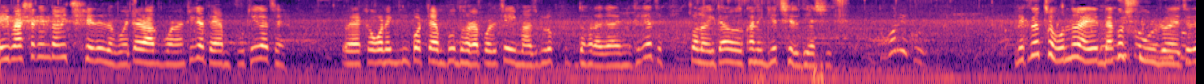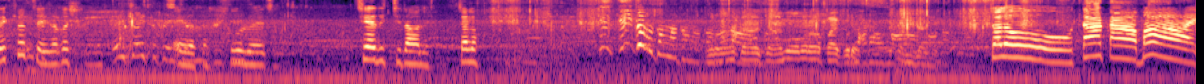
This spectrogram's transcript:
এই মাছটা কিন্তু আমি ছেড়ে দেবো এটা রাখব না ঠিক আছে টেম্পু ঠিক আছে একটা অনেকদিন পর টেম্পু ধরা পড়েছে এই মাছগুলো খুব ধরা যায় না ঠিক আছে চলো এটা ওখানে গিয়ে ছেড়ে দিয়ে আসি দেখতে পাচ্ছ বন্ধুরা এই দেখো সুর রয়েছে দেখতে পাচ্ছ এই দেখো এই দেখো সুর রয়েছে ছেড়ে দিচ্ছি তাহলে চলো চলো, টাটা, বাই।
